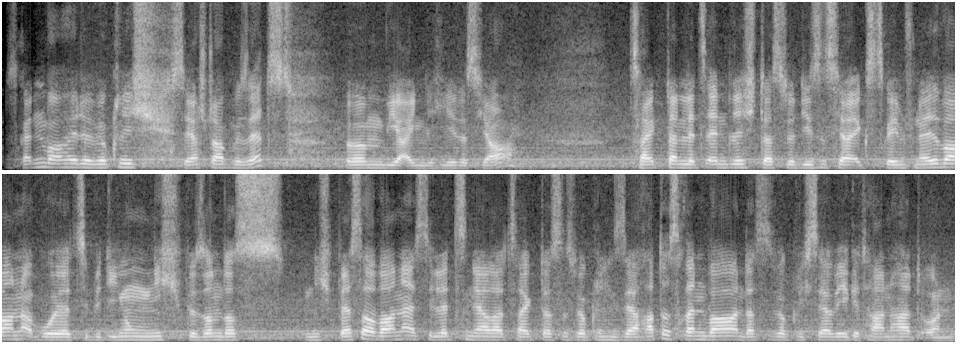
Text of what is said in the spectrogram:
Das Rennen war heute wirklich sehr stark besetzt, ähm, wie eigentlich jedes Jahr. Zeigt dann letztendlich, dass wir dieses Jahr extrem schnell waren, obwohl jetzt die Bedingungen nicht besonders nicht besser waren als die letzten Jahre. Zeigt, dass es wirklich ein sehr hartes Rennen war und dass es wirklich sehr wehgetan hat. Und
